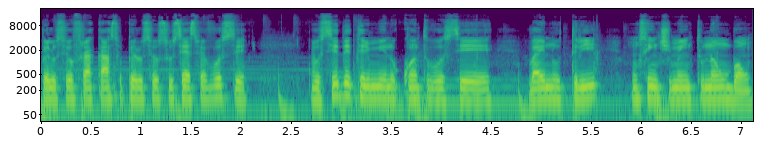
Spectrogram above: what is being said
pelo seu fracasso, pelo seu sucesso é você. Você determina o quanto você vai nutrir um sentimento não bom,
